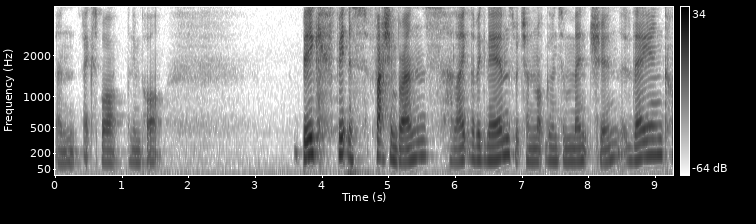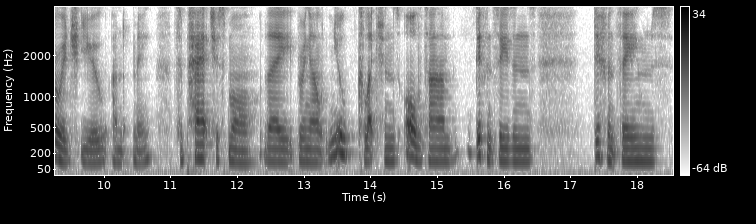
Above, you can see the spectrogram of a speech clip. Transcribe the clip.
and export and import. Big fitness fashion brands, I like the big names, which I'm not going to mention, they encourage you and me to purchase more. They bring out new collections all the time, different seasons, different themes,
